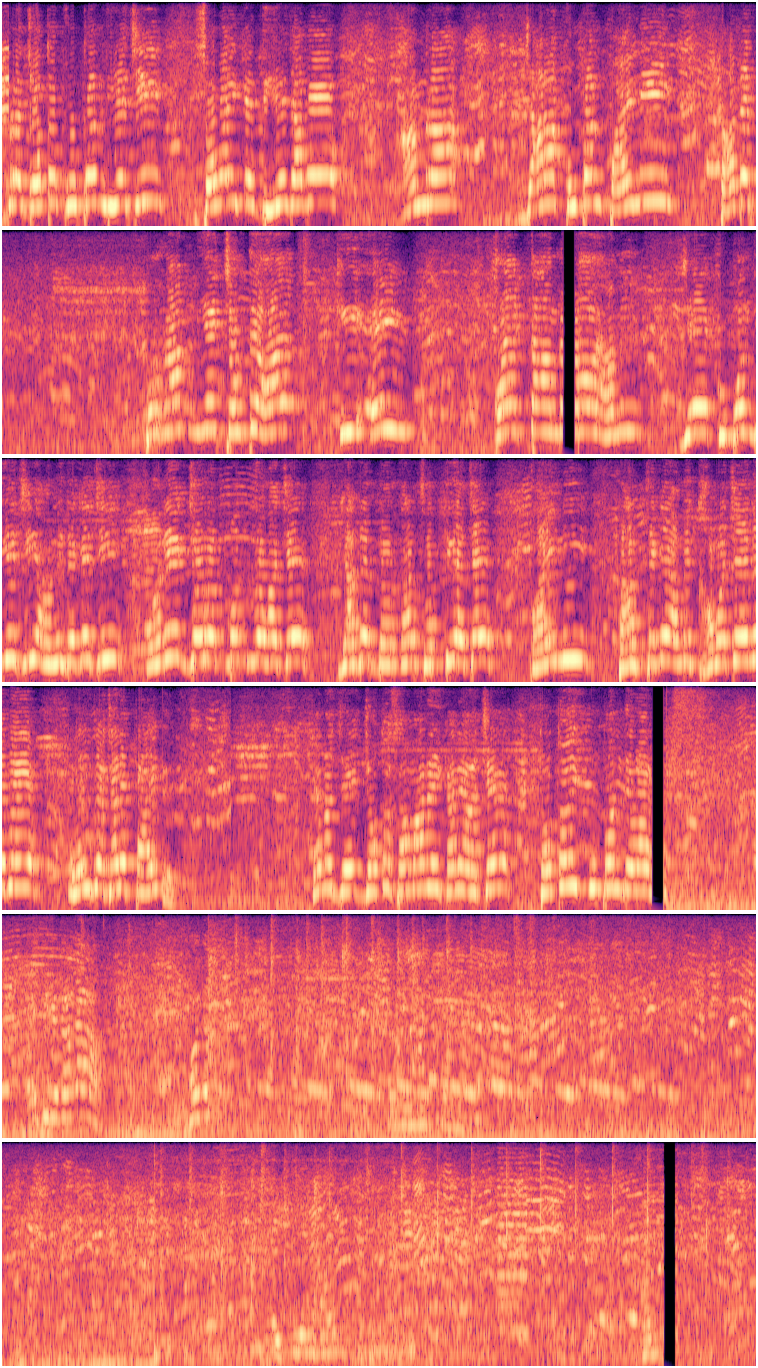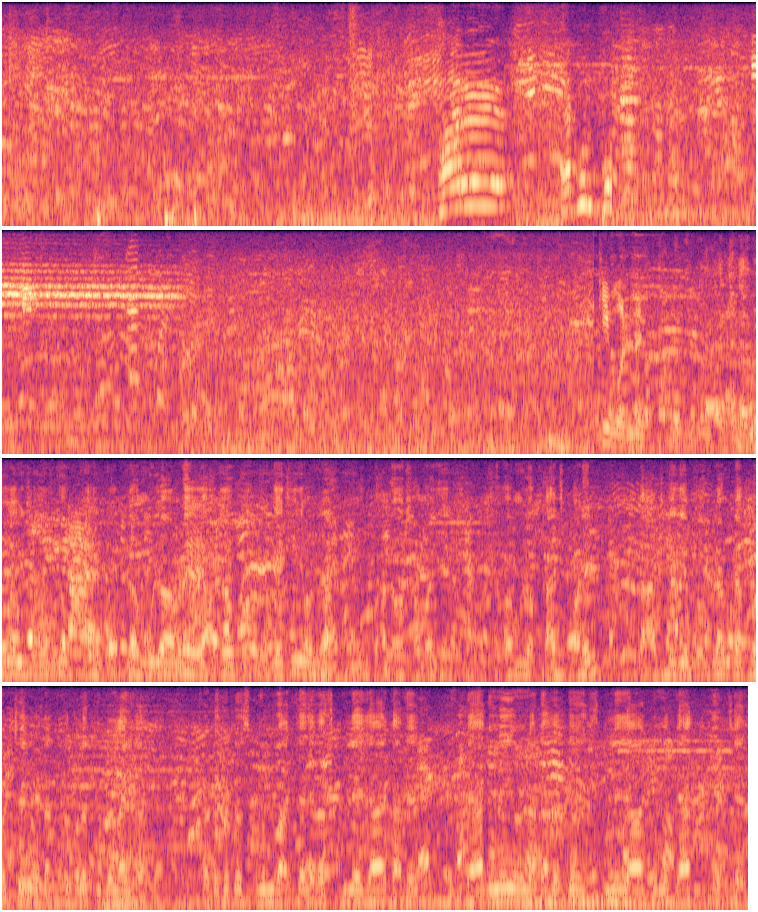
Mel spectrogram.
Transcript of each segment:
আমরা যত কুপন দিয়েছি, সবাইকে দিয়ে যাব। আমরা যারা কুপন পায়নি তাদের প্রোগ্রাম নিয়ে চলতে হয় কি এই কয়েকটা আমরা, আমি যে কুপন দিয়েছি, আমি দেখেছি অনেক জরুরতমন্দ লোক আছে, যাদের দরকার সত্যি আছে, পাইনি, তার থেকে আমি ক্ষমা চেয়ে নেবে। এই বছরে পাইবে কেন যে যত সামান এখানে আছে ততই কুপন দেওয়ার এদিকে দাদা। আর এখন কি বলবেন লায়ন্স এই আমরা এর আগেও দেখেছি ওনারা ভালো সমাজের সেবামূলক কাজ করেন। আজকে যে প্রোগ্রামটা করছেন, এটার তো কোনো তুলনাই হয় না। ছোটো ছোটো স্কুল বাচ্চা যারা স্কুলে যায়, তাদের ব্যাগ নেই ওনারা তাদেরকে স্কুলে যাওয়ার জন্য ব্যাগ দিচ্ছেন।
